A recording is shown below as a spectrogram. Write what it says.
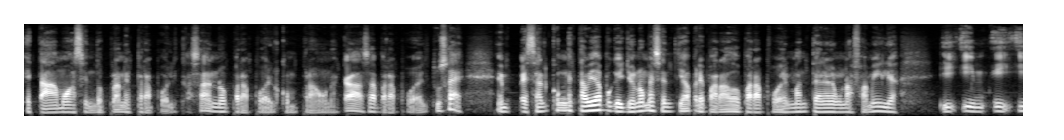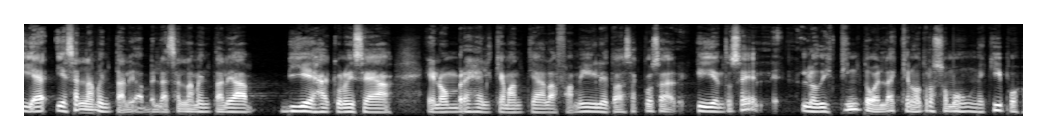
estábamos haciendo planes para poder casarnos, para poder comprar una casa, para poder, tú sabes, empezar con esta vida porque yo no me sentía preparado para poder mantener una familia. Y, y, y, y esa es la mentalidad, ¿verdad? Esa es la mentalidad vieja que uno dice, ah, el hombre es el que mantiene a la familia y todas esas cosas. Y entonces lo distinto, ¿verdad? Es que nosotros somos un equipo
